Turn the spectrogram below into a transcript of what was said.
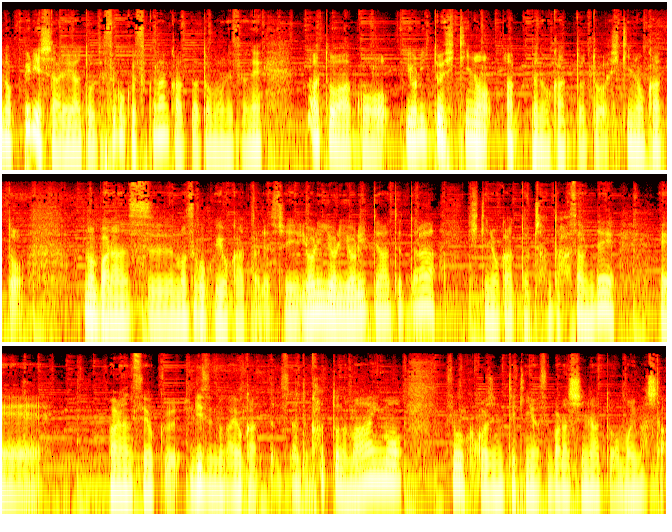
う、のっぺりしたレイアウトってすごく少なかったと思うんですよね。あとはこう、よりと引きのアップのカットと引きのカットのバランスもすごく良かったですし、よりよりよりってなってたら、引きのカットをちゃんと挟んで、えー、バランスよく、リズムが良かったです。あとカットの間合いもすごく個人的には素晴らしいなと思いました。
